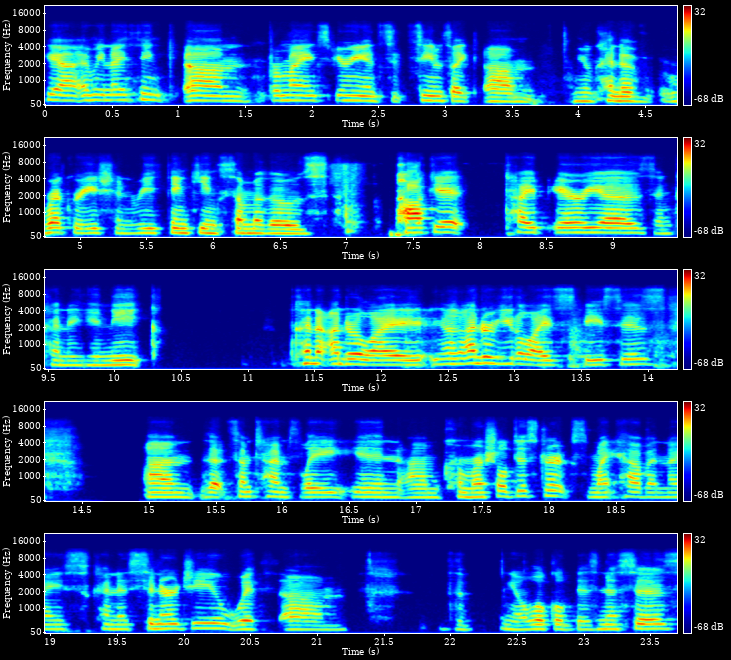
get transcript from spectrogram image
Yeah, I mean, I think um, from my experience, it seems like um, you know, kind of recreation, rethinking some of those pocket type areas and kind of unique, kind of underlie underutilized spaces um, that sometimes lay in um, commercial districts might have a nice kind of synergy with um, the you know local businesses,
